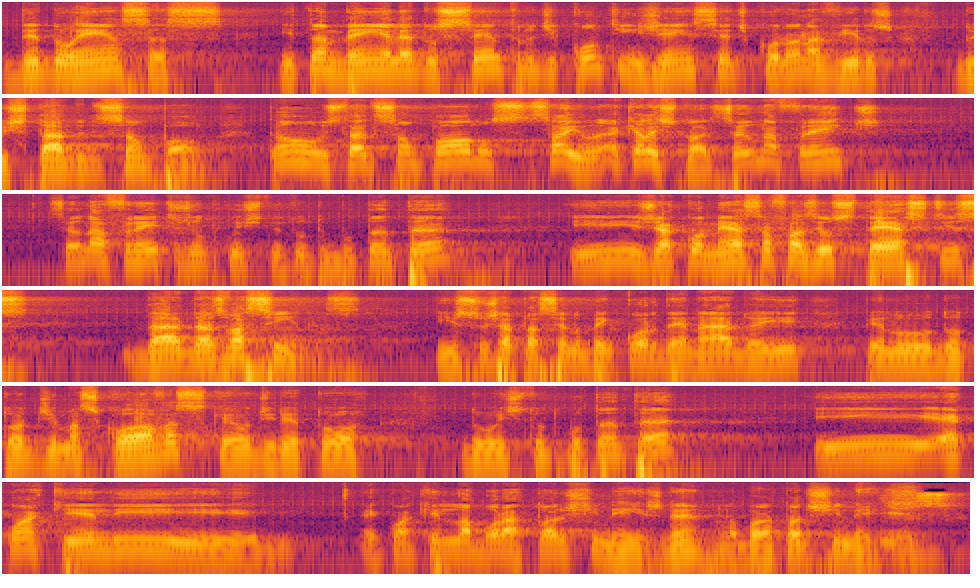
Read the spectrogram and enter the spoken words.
de doenças e também ele é do Centro de Contingência de Coronavírus do Estado de São Paulo. Então, o Estado de São Paulo saiu, é aquela história, saiu na frente, saiu na frente junto com o Instituto Butantan e já começa a fazer os testes da, das vacinas. Isso já está sendo bem coordenado aí pelo Dr. Dimas Covas, que é o diretor do Instituto Butantan, e é com aquele é com aquele laboratório chinês, né? Laboratório chinês. Isso.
